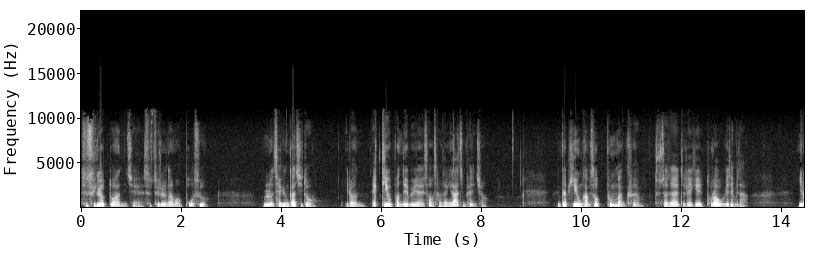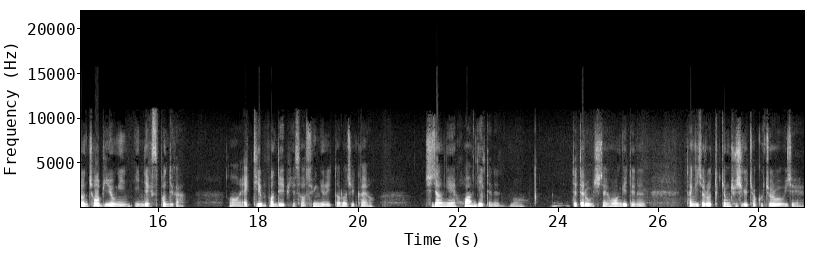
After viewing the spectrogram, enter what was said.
수수료 또한 이제 수수료나 뭐 보수 물론 세금까지도 이런 액티브 펀드에 비해서 상당히 낮은 편이죠. 그러니까 비용 감소분만큼 투자자들에게 돌아오게 됩니다. 이런 저비용인 인덱스 펀드가 어, 액티브 펀드에 비해서 수익률이 떨어질까요? 시장의 호황기일 때는 뭐 때때로 시장의 호황기일 때는 단기적으로 특정 주식을 적극적으로 이제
